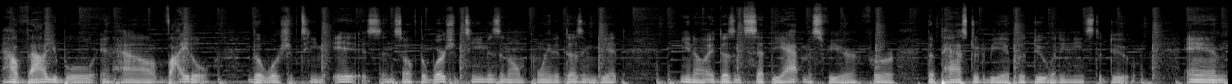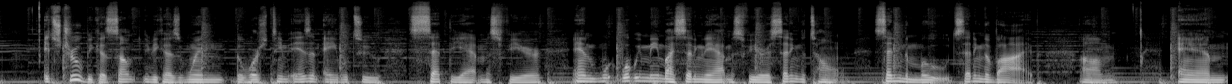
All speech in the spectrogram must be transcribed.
how valuable and how vital the worship team is. And so if the worship team isn't on point, it doesn't get, you know, it doesn't set the atmosphere for the pastor to be able to do what he needs to do. And it's true because some because when the worship team isn't able to set the atmosphere, and w- what we mean by setting the atmosphere is setting the tone, setting the mood, setting the vibe, um, and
